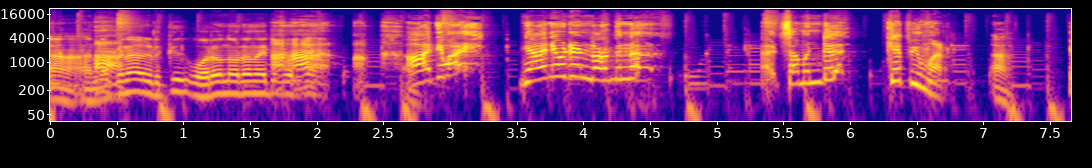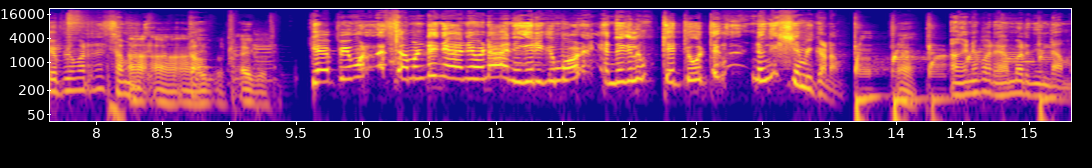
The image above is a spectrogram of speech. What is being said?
ആ എന്നാ പിന്നെ എടുക്ക്. ഓരോന്നോരോന്നായിട്ട് ആദ്യമായി ഞാനിവിടെ ഉണ്ടാക്കുന്ന സമണ്ട് കെ പി മാർ കെ പി മാറിന്റെ സമണ്ട് കെ പി മാറിന്റെ സമണ്ട് ഞാനിവിടെ അനുകരിക്കുമ്പോൾ എന്തെങ്കിലും തെറ്റുകുറ്റങ്ങൾ ഉണ്ടെങ്കിൽ ക്ഷമിക്കണം. അങ്ങനെ പറയാൻ പറഞ്ഞിട്ടുണ്ടാകും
